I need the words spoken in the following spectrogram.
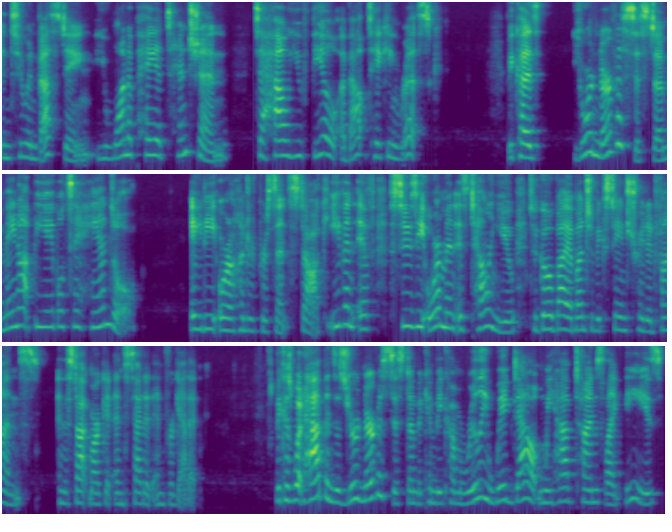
into investing, you want to pay attention to how you feel about taking risk because your nervous system may not be able to handle 80 or 100% stock, even if Suze Orman is telling you to go buy a bunch of exchange traded funds in the stock market and set it and forget it. Because what happens is your nervous system can become really wigged out when we have times like these,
